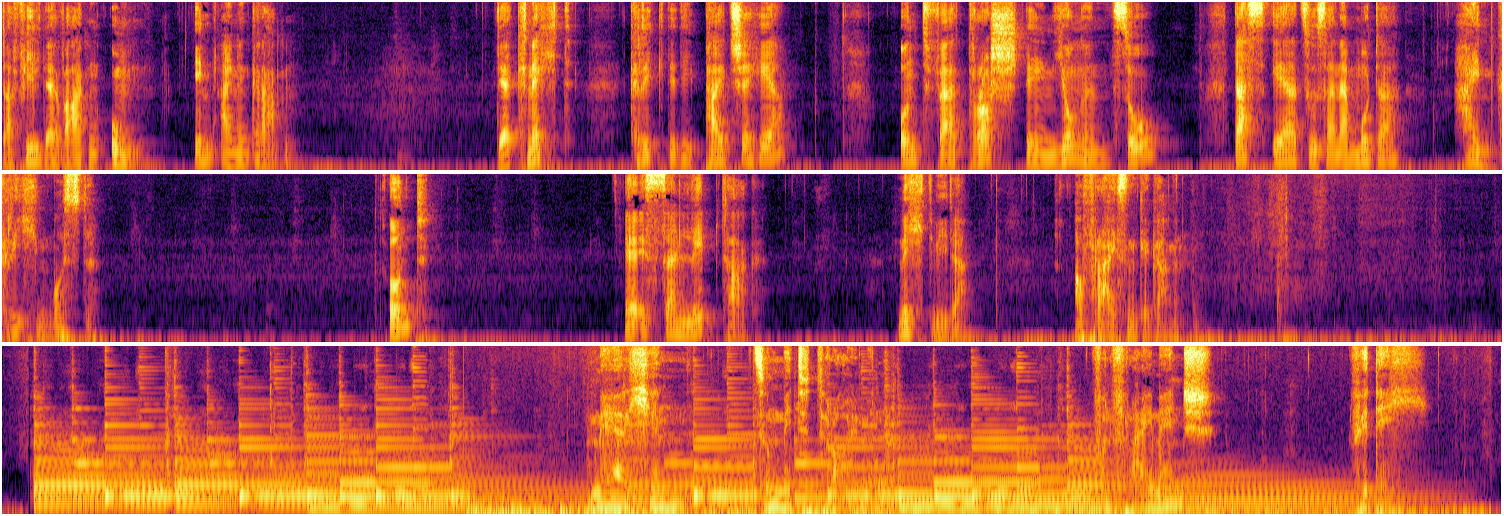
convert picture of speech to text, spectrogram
Da fiel der Wagen um in einen Graben. Der Knecht kriegte die Peitsche her und verdrosch den Jungen so, dass er zu seiner Mutter heimkriechen musste. Und er ist sein Lebtag nicht wieder auf Reisen gegangen. Märchen zum Mitträumen. Von Freimensch für dich.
